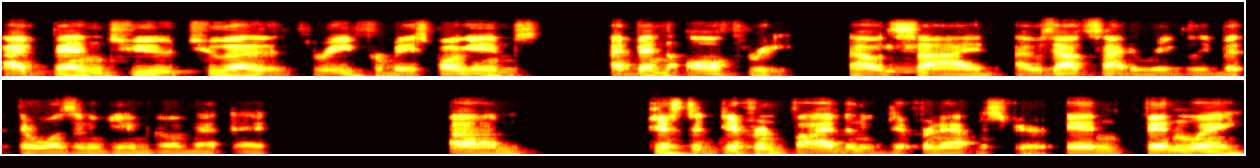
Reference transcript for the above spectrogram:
I've been to two out of the three for baseball games. I've been to all three outside. Mm-hmm. I was outside of Wrigley, but there wasn't a game going that day. Um, just a different vibe and a different atmosphere. In Fenway,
